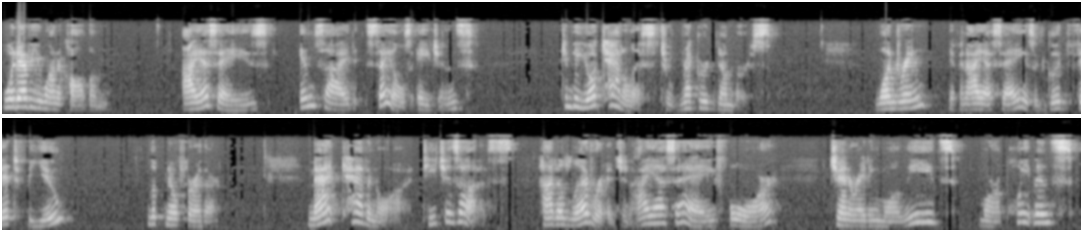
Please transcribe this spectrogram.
Whatever you want to call them. ISAs, inside sales agents, can be your catalyst to record numbers. Wondering if an ISA is a good fit for you? Look no further. Matt Cavanaugh teaches us how to leverage an ISA for generating more leads, more appointments,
